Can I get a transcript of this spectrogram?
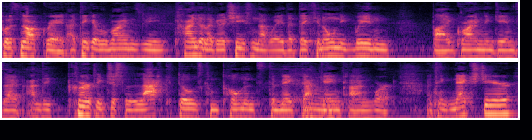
but it's not great. I think it reminds me kind of like an Chiefs in that way that they can only win by grinding games out, and they currently just lack those components to make that mm. game plan work. I think next year,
